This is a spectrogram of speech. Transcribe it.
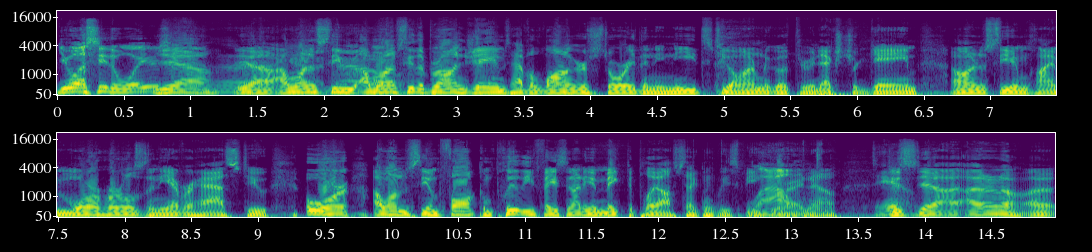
You want to see the Warriors? Yeah, yeah. I want to see. I want to see LeBron James have a longer story than he needs to. I want him to go through an extra game. I want to see him climb more hurdles than he ever has to, or I want him to see him fall completely face and not even make the playoffs. Technically speaking, Wow. right now, Damn. just yeah. I, I don't know. Uh,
